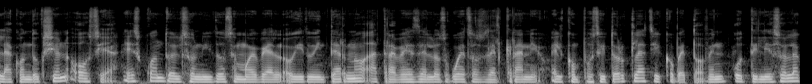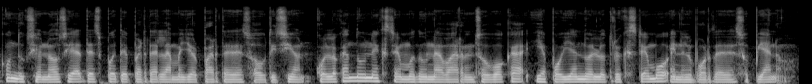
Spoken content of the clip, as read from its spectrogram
La conducción ósea es cuando el sonido se mueve al oído interno a través de los huesos del cráneo. El compositor clásico Beethoven utilizó la conducción ósea después de perder la mayor parte de su audición, colocando un extremo de una barra en su boca y apoyando el otro extremo en el borde de su piano.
